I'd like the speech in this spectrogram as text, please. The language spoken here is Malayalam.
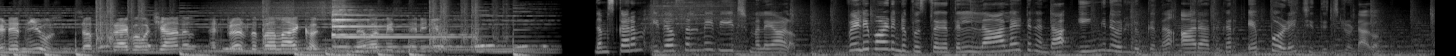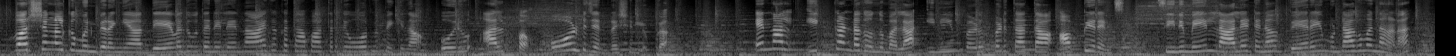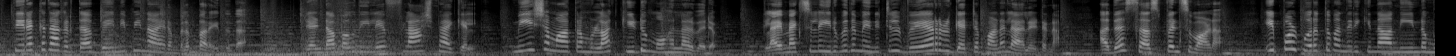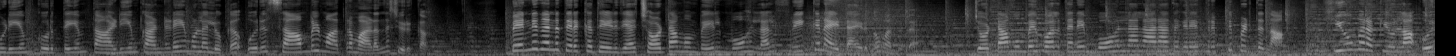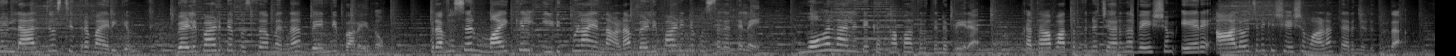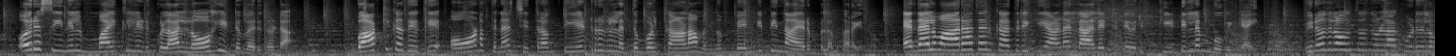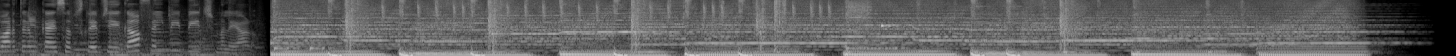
latest news, subscribe our channel and press the bell icon. To never miss any news. നമസ്കാരം. ഇത് ഫിൽമി ബീച്ച് മലയാളം. വെളിപാടിന്റെ പുസ്തകത്തിൽ ലാലേട്ടൻ എന്താ ഇങ്ങനെ ഒരു ലുക്കെന്ന് ആരാധകർ എപ്പോഴേ ചിന്തിച്ചിട്ടുണ്ടാകും? വർഷങ്ങൾക്ക് മുൻപിറങ്ങിയ ദേവദൂതനിലെ നായക കഥാപാത്രത്തെ ഓർമ്മിപ്പിക്കുന്ന ഒരു അല്പം ഓൾഡ് ജനറേഷൻ ലുക്ക്. എന്നാൽ ഇക്കണ്ടതൊന്നുമല്ല ഇനിയും വെളിപ്പെടുത്താത്ത അപ്പിയറൻസ്. സിനിമയിൽ ലാലേട്ടന് വേറെയും ഉണ്ടാകുമെന്നാണ് തിരക്കഥാകൃത്ത് ബെന്നി പി നായരമ്പലം പറയുന്നത്. രണ്ടാം പകുതിയിലെ ഫ്ലാഷ് ബാക്കിൽ മീശ മാത്രമുള്ള കിടു മോഹൻലാൽ വരും. ക്ലൈമാക്സിലെ ഇരുപത് മിനിറ്റിൽ വേറൊരു ഗെറ്റപ്പാണ് ലാലേട്ടന്. അത് സസ്പെൻസുമാണ്. ഇപ്പോൾ പുറത്തു വന്നിരിക്കുന്ന നീണ്ട മുടിയും കുർത്തയും താടിയും കണ്ണടയുമുള്ള ലുക്ക് ഒരു സാമ്പിൾ മാത്രമാണെന്ന് ചുരുക്കം. ബെന്നി തന്നെ തിരക്കത്ത് എഴുതിയ ചോട്ടാ മുംബൈയിൽ മോഹൻലാൽ ഫ്രീക്കനായിട്ടായിരുന്നു വന്നത്. ചോട്ടാ മുംബൈ പോലെ തന്നെ മോഹൻലാൽ ആരാധകരെ തൃപ്തിപ്പെടുത്തുന്ന ഹ്യൂമർ ഒക്കെയുള്ള ഒരു ലാൽ ജോസ് ചിത്രമായിരിക്കും വെളിപാടിന്റെ പുസ്തകമെന്ന് ബെന്നി പറയുന്നു. പ്രൊഫസർ മൈക്കിൾ ഇടിക്കുള എന്നാണ് വെളിപാടിന്റെ പുസ്തകത്തിലെ മോഹൻലാലിന്റെ കഥാപാത്രത്തിന്റെ പേര്. കഥാപാത്രത്തിന് ചേർന്ന വേഷം ഏറെ ആലോചനയ്ക്ക് ശേഷമാണ് തെരഞ്ഞെടുത്തത്. ഒരു സീനിൽ മൈക്കിൾ ഇടുക്കുള ലോഹിയിട്ട് വരുന്നുണ്ട്. ബാക്കി കഥയൊക്കെ ഓണത്തിന് ചിത്രം തിയേറ്ററുകളിൽ എത്തുമ്പോൾ കാണാമെന്നും ബെന്നി പി നായരമ്പലം പറയുന്നു. എന്തായാലും ആരാധകർ കാത്തിരിക്കുകയാണ്. ലാലേട്ടിന്റെ ഒരു കിടിലം മൂവിക്കായി. വിനോദ ലോകത്തു നിന്നുള്ള കൂടുതൽ വാർത്തകൾക്കായി സബ്സ്ക്രൈബ് ചെയ്യുക. Filmibeat Malayalam.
